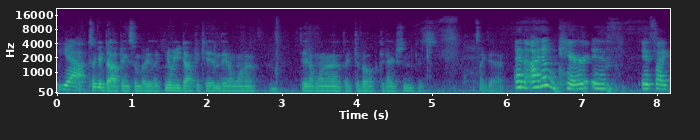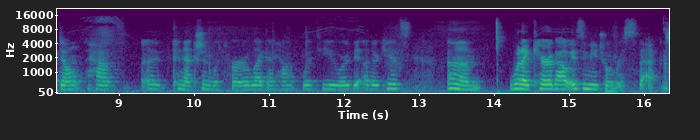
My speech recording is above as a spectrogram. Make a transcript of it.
Yeah. it's like adopting somebody. Like you know when you adopt a kid and they don't wanna, mm. They don't wanna like develop a connection because it's like that. And I don't care if if I don't have a connection with her like I have with you or the other kids. Um, what I care about is a mutual respect.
